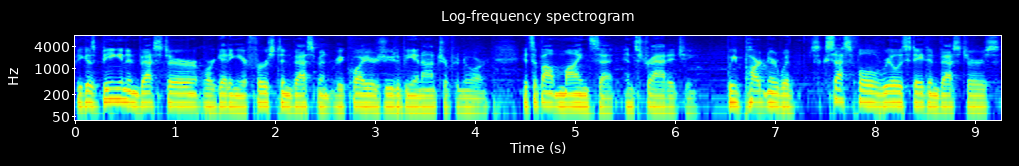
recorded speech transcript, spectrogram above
because being an investor or getting your first investment requires you to be an entrepreneur. It's about mindset and strategy. We partnered with successful real estate investors,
